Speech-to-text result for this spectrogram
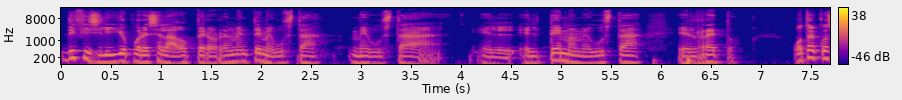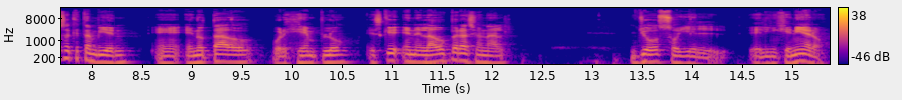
dificilillo por ese lado, pero realmente me gusta, me gusta el, tema, me gusta el reto. Otra cosa que también eh, he notado, por ejemplo, es que en el lado operacional yo soy el, el ingeniero.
